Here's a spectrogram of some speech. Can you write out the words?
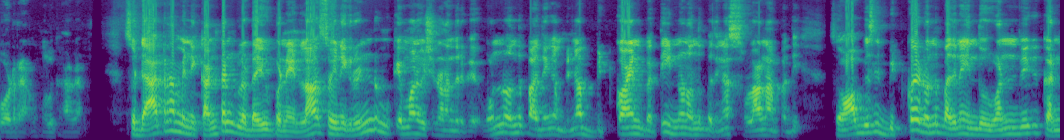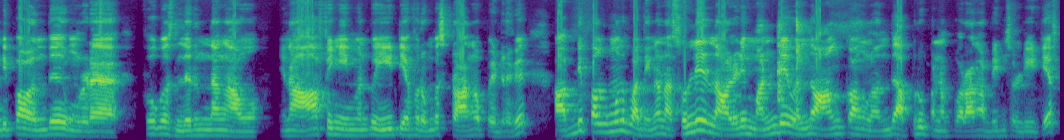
போடுறேன் உங்களுக்காக. ஸோ டேட்டா நம்ம இன்னைக்கு கண்டென்ட்ல டைவ் பண்ணிடலாம். ஸோ இன்னைக்கு ரெண்டு முக்கியமான விஷயம் நடந்திருக்கு. ஒன்று வந்து பார்த்தீங்க அப்படின்னா பிட்காயின் பற்றி இன்னொன்று வந்து பார்த்தீங்கன்னா சொலானா பற்றி ஸோ ஆப்வியஸ்லி பிட்காயின் வந்து பார்த்தீங்கன்னா இந்த ஒரு ஒன் வீக் கண்டிப்பாக வந்து உங்களோட ஃபோக்கஸ்ல இருந்தாங்க ஆகும். ஏன்னா ஆஃபிங் ஈவெண்ட்டும் இடிஎஃப் ரொம்ப ஸ்ட்ராங்காக போயிட்டு இருக்கு. அப்படி பார்க்கும்போது பார்த்தீங்கன்னா நான் சொல்லியிருந்தேன் ஆல்ரெடி மண்டே வந்து ஹாங்காங்ல வந்து அப்ரூவ் பண்ண போறாங்க அப்படின்னு சொல்லி இடிஎஃப்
